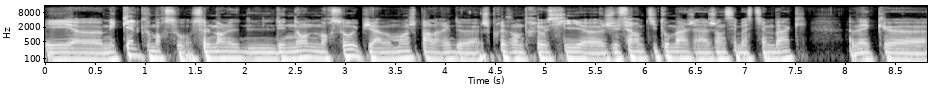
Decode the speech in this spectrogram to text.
et euh, mais quelques morceaux, seulement le- des noms de morceaux. Et puis à un moment je parlerai de, je présenterai aussi, euh, je vais faire un petit hommage à Jean-Sébastien Bach avec euh,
